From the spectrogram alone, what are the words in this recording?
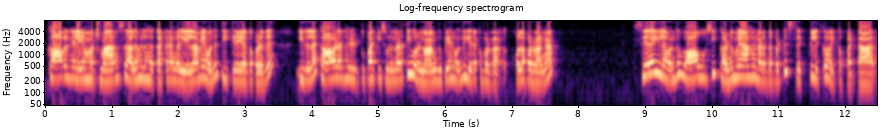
காவல் நிலையம் மற்றும் அரசு அலுவலக கட்டடங்கள் எல்லாமே வந்து தீக்கிரையாக்கப்படுது. இதுல காவலர்கள் துப்பாக்கி சூடு நடத்தி ஒரு நான்கு பேர் வந்து இறக்கப்படுற கொல்லப்படுறாங்க. சிறையில வந்து வஉசி கடுமையாக நடத்தப்பட்டு செக்கிலுக்கு வைக்கப்பட்டார்.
